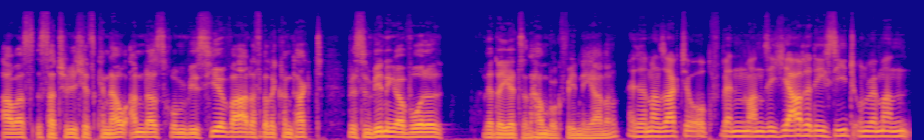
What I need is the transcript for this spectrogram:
Aber es ist natürlich jetzt genau andersrum, wie es hier war, dass der Kontakt ein bisschen weniger wurde, wird er jetzt in Hamburg weniger. Ne? Also man sagt ja auch, wenn man sich Jahre nicht sieht und wenn man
